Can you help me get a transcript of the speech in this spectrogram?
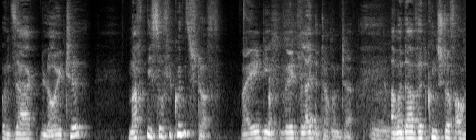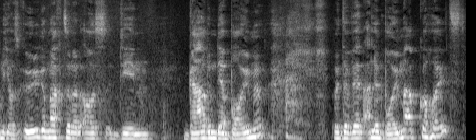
und sagt, Leute, macht nicht so viel Kunststoff, weil die Welt leidet darunter. Aber da wird Kunststoff auch nicht aus Öl gemacht, sondern aus den Gaben der Bäume. Und da werden alle Bäume abgeholzt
